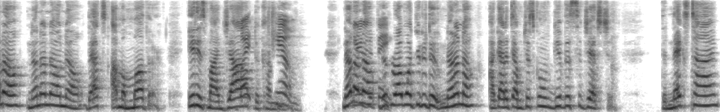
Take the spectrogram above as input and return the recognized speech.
no, no, no, no, no, no. That's I'm a mother. It is my job But to come. in. Kym, No, no, no. This is what I want you to do. No, no, no. I got it. I'm just going to give this suggestion. The next time,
